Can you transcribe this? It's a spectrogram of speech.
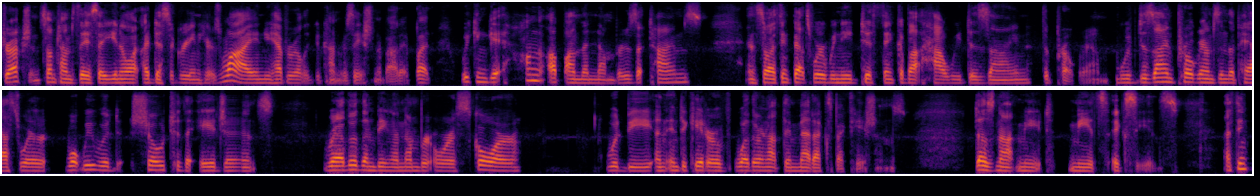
direction. Sometimes they say, you know what, I disagree and here's why, and you have a really good conversation about it. But we can get hung up on the numbers at times. And so I think that's where we need to think about how we design the program. We've designed programs in the past where what we would show to the agents, rather than being a number or a score, would be an indicator of whether or not they met expectations. Does not meet, meets, exceeds. I think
